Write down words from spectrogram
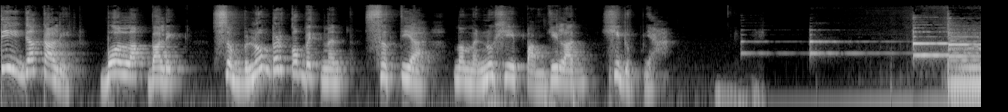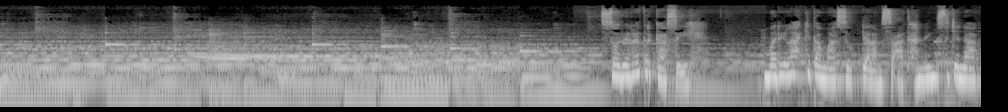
tiga kali bolak-balik sebelum berkomitmen setia memenuhi panggilan hidupnya. Saudara terkasih, Marilah kita masuk dalam saat hening sejenak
